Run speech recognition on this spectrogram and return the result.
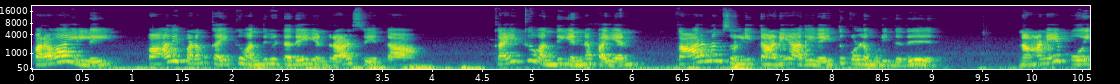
பரவாயில்லை பாதி பணம் கைக்கு வந்துவிட்டதே என்றாள் ஸ்வேதா. கைக்கு வந்து என்ன பயன்? காரணம் சொல்லித்தானே அதை வைத்துக் கொள்ள முடிந்தது? நானே போய்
